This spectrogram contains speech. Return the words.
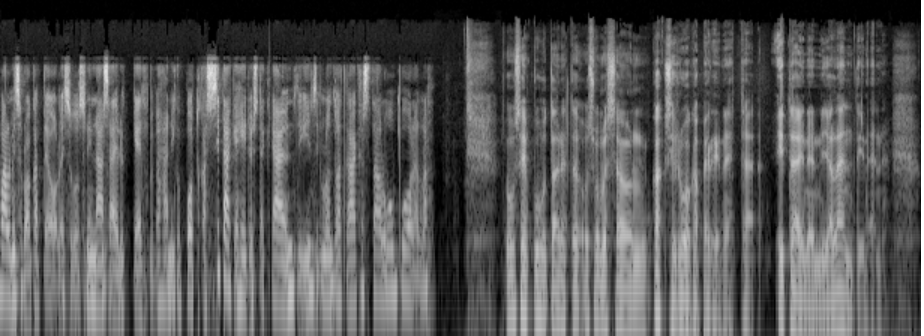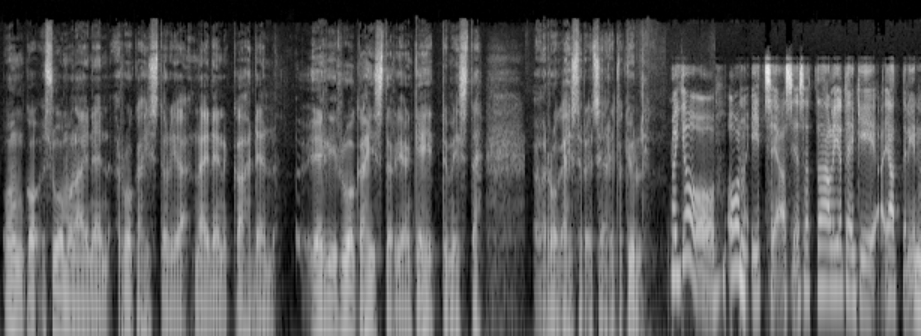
valmisruokateollisuus, niin nämä säilykkeet vähän niin potkas sitä kehitystä käyntiin silloin 1800-luvun puolella. Usein puhutaan, että Suomessa on kaksi ruokaperinnettä, itäinen ja läntinen. Onko suomalainen ruokahistoria näiden kahden eri ruokahistorian kehittymistä? Ruokahistorioitsija Ritva Kylli. No joo, on itse asiassa. Tämä oli jotenkin, ajattelin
